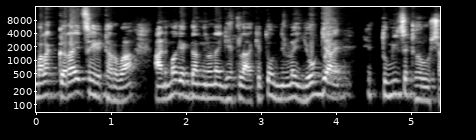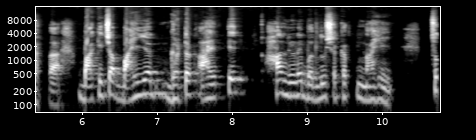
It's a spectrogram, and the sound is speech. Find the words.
तुम्हाला करायचं हे ठरवा आणि मग एकदा निर्णय घेतला की तो निर्णय योग्य आहे हे तुम्हीच ठरवू शकता. बाकीच्या बाह्य घटक आहेत ते हा निर्णय बदलू शकत नाही. सो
